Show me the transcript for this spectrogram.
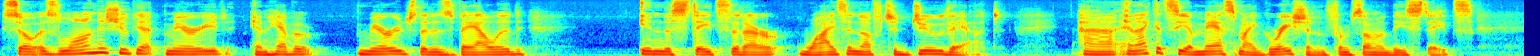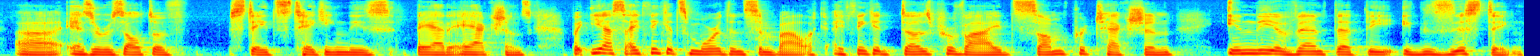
So as long as you get married and have a marriage that is valid in the states that are wise enough to do that. Uh, and I could see a mass migration from some of these states uh, as a result of states taking these bad actions. But yes, I think it's more than symbolic. I think it does provide some protection in the event that the existing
